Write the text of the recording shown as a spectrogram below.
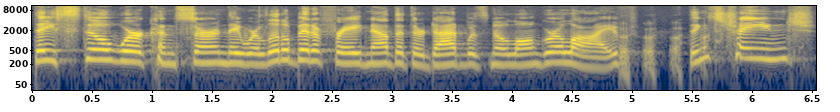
they still were concerned. They were a little bit afraid now that their dad was no longer alive. Things change.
